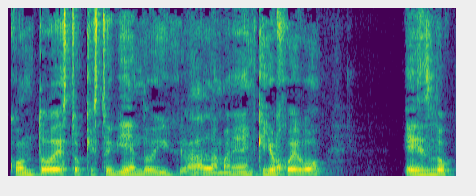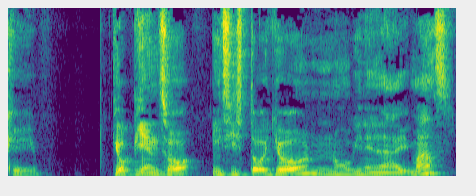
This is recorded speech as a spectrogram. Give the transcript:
con todo esto que estoy viendo y a la manera en que yo juego, es lo que yo pienso. Insisto, yo no viene nadie más.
